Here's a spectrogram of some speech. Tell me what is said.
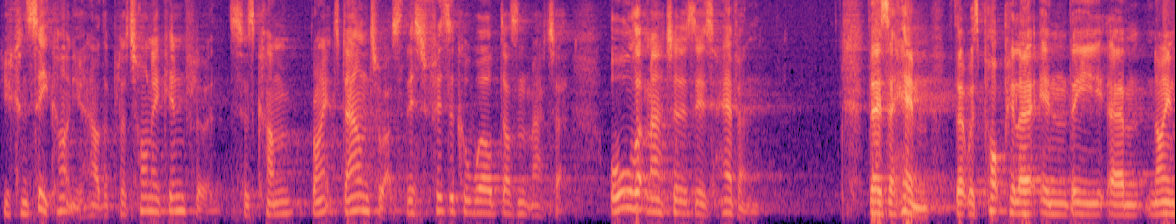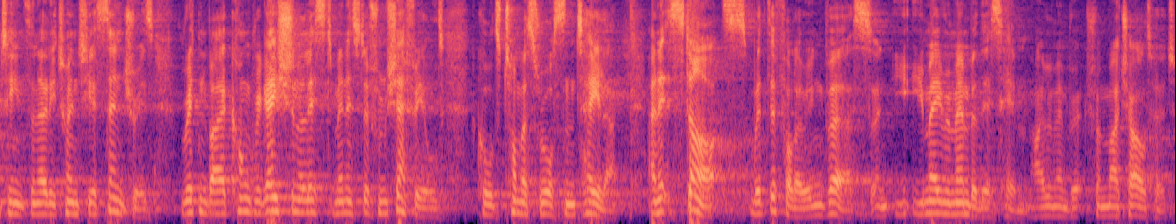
you can see, can't you, how the Platonic influence has come right down to us. This physical world doesn't matter. All that matters is heaven. There's a hymn that was popular in the um, 19th and early 20th centuries, written by a Congregationalist minister from Sheffield called Thomas Rawson Taylor. And it starts with the following verse. And you, you may remember this hymn, I remember it from my childhood.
